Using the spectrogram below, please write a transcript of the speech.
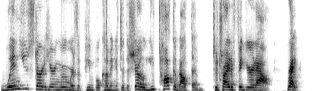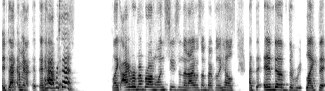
when you start hearing rumors of people coming into the show, you talk about them to try to figure it out. Right. It that I mean it, it happens. Like I remember on one season that I was on Beverly Hills at the end of the like the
